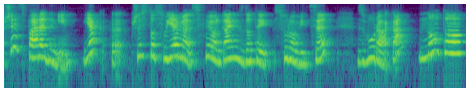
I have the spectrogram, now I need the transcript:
przez parę dni. Jak e, przystosujemy swój organizm do tej surowicy z buraka, no to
